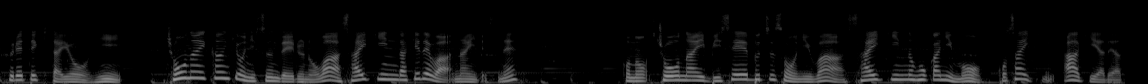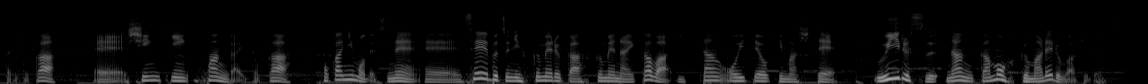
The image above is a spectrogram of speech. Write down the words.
触れてきたように腸内環境に住んでいるのは細菌だけではないですね。この腸内微生物層には細菌の他にも古細菌アーキアであったりとか、えー真菌ファンガイとか他にもですね、えー生物に含めるか含めないかは一旦置いておきましてウイルスなんかも含まれるわけです。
